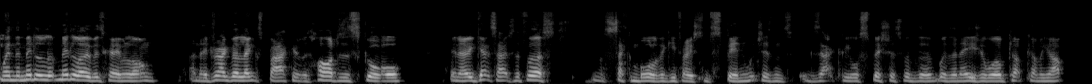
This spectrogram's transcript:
when the middle middle overs came along and they dragged their lengths back, it was harder to score. You know, he gets out to the first second ball, I think he throws some spin, which isn't exactly auspicious with the with an Asia World Cup coming up.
